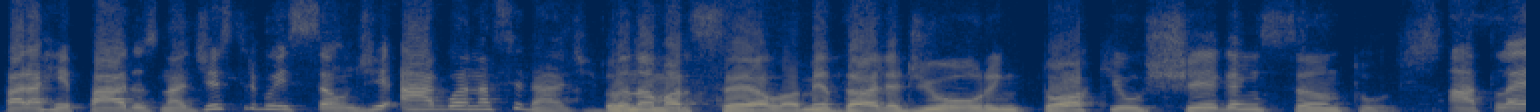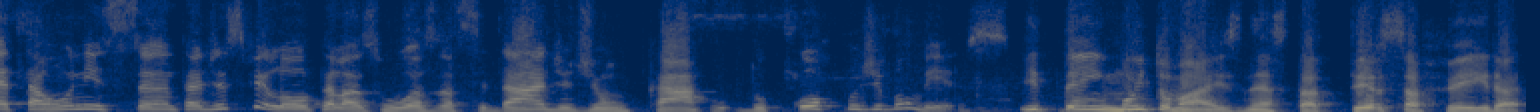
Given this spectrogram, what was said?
para reparos na distribuição de água na cidade. Ana Marcela, medalha de ouro em Tóquio, chega em Santos. A atleta Unisanta desfilou pelas ruas da cidade de um carro do Corpo de Bombeiros. E tem muito mais nesta terça-feira,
